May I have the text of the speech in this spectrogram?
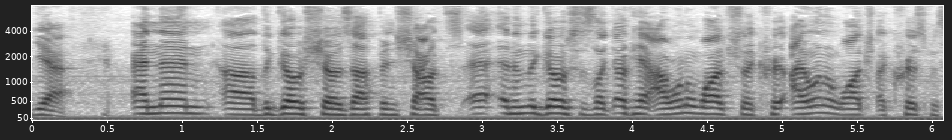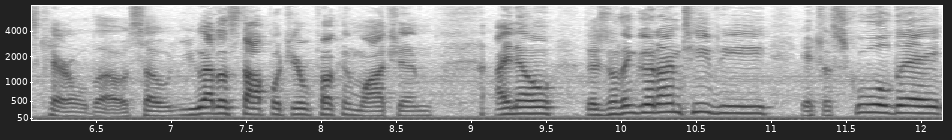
Yeah, and then uh, the ghost shows up and shouts, and then the ghost is like, "Okay, I want to watch the I want to watch a Christmas Carol though, so you got to stop what you're fucking watching. I know there's nothing good on TV. It's a school day,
